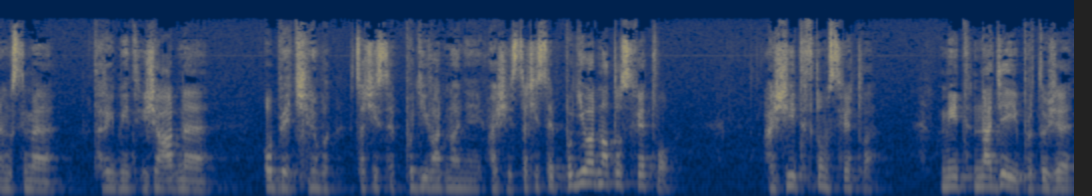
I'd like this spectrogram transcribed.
Nemusíme tady mít žádné oběti, nebo stačí se podívat na něj a žít. Stačí se podívat na to světlo a žít v tom světle. Mít naději, protože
